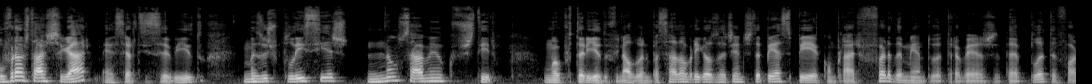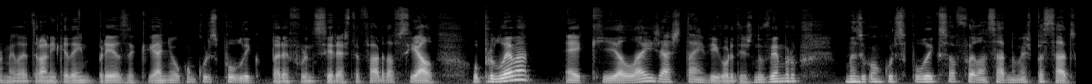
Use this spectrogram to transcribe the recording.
O verão está a chegar, é certo e sabido, mas os polícias não sabem o que vestir. Uma portaria do final do ano passado obriga os agentes da PSP a comprar fardamento através da plataforma eletrónica da empresa que ganhou o concurso público para fornecer esta farda oficial. O problema é que a lei já está em vigor desde novembro, mas o concurso público só foi lançado no mês passado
